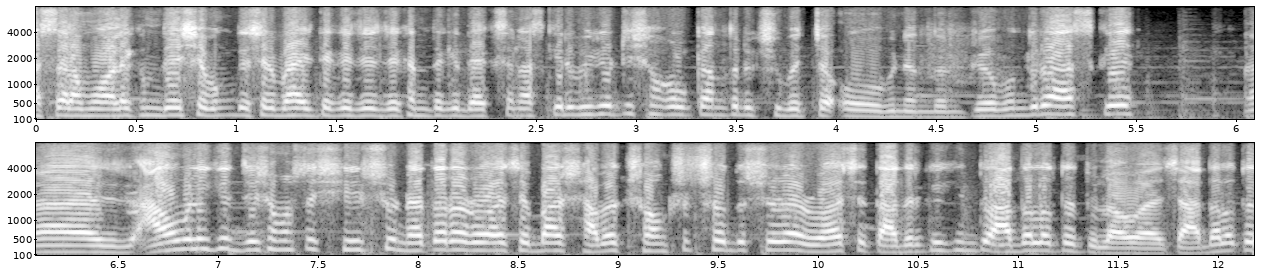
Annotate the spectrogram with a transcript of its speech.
আসসালামু আলাইকুম দেশ এবং দেশের বাইরে থেকে যে যেখান থেকে দেখছেন আজকের ভিডিওটি, সকলকে আন্তরিক শুভেচ্ছা ও অভিনন্দন। প্রিয় বন্ধুরা, আজকে আওয়ামী লীগের যে সমস্ত শীর্ষ নেতারা রয়েছে বা সাবেক সংসদ সদস্যরা রয়েছে, তাদেরকে কিন্তু আদালতে তোলা হয়েছে। আদালতে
